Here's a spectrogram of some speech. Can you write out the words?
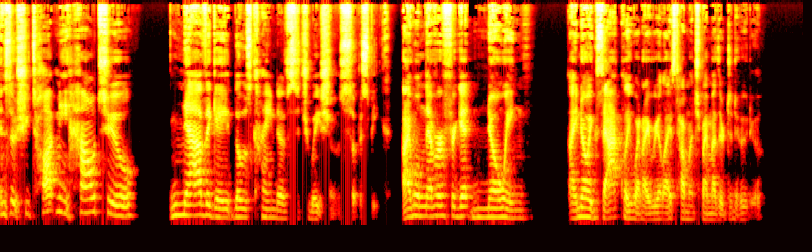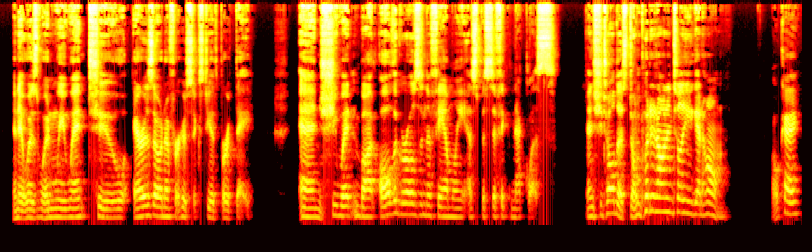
And so she taught me how to navigate those kind of situations, so to speak. I will never forget knowing, I know exactly when I realized how much my mother did hoodoo. And it was when we went to Arizona for her 60th birthday. And she went and bought all the girls in the family a specific necklace. And she told us, don't put it on until you get home. Okay.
